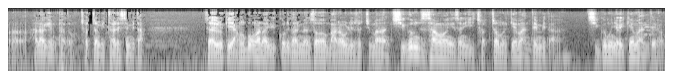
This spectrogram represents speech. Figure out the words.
어, 하락 엠파동 저점 이탈했습니다. 자 이렇게 양봉 하나 윗꼬리 달면서 말아 올려줬지만 지금 상황에서는 이 저점을 깨면 안 됩니다. 지금은 여기 깨면 안 돼요.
